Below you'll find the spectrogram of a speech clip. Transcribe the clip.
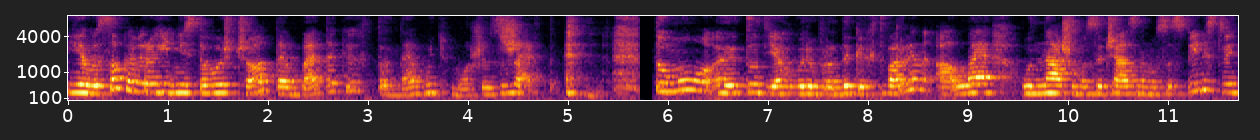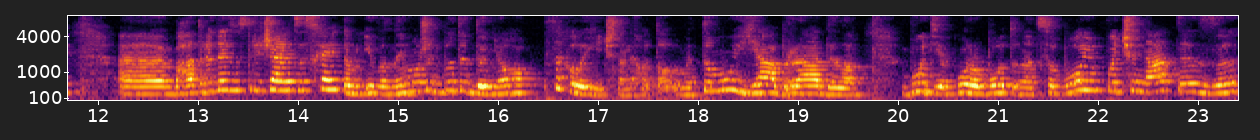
є висока вірогідність того, що тебе таки хто-небудь може зжерти. Тому е, тут я говорю про диких тварин, але у нашому сучасному суспільстві е, багато людей зустрічаються з хейтом, і вони можуть бути до нього психологічно не готовими. Тому я б радила будь-яку роботу над собою починати з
